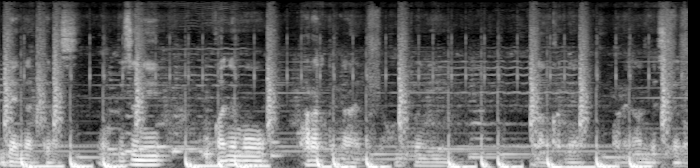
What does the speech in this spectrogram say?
みたいになってます。もう別にお金も払ってないので、本当になんかね、あれなんですけど。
